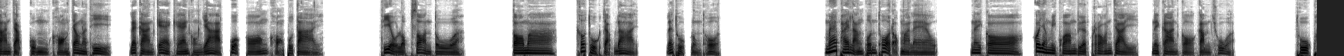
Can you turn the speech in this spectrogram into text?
การจับกลุ่มของเจ้าหน้าที่ และการแก้แค้นของญาติพวกพ้องของผู้ตาย เที่ยวหลบซ่อนตัว ต่อมาเขาถูกจับได้และถูกลงโทษ แม้ภายหลังพ้นโทษออกมาแล้ว ในกอก็ยังมีความเดือดร้อนใจในการก่อกรรมชั่ว ถูกภ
